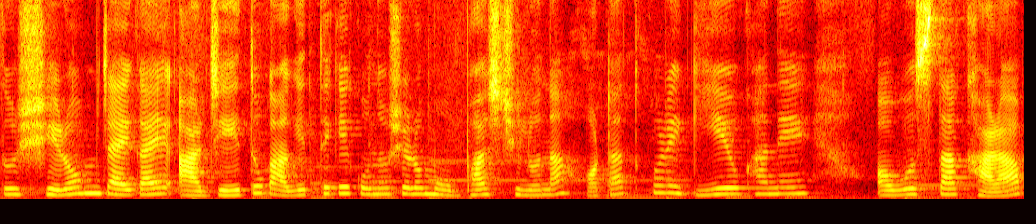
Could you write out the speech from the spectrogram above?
তো সেরম জায়গায়, আর যেহেতু আগের থেকে কোনো সেরম অভ্যাস ছিল না, হঠাৎ করে গিয়ে ওখানে অবস্থা খারাপ।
